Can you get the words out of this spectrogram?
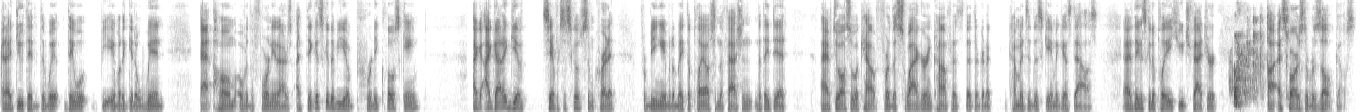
And I do think that they will be able to get a win at home over the 49ers. I think it's going to be a pretty close game. I, I got to give San Francisco some credit for being able to make the playoffs in the fashion that they did. I have to also account for the swagger and confidence that they're going to come into this game against Dallas. And I think it's going to play a huge factor uh, as far as the result goes.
